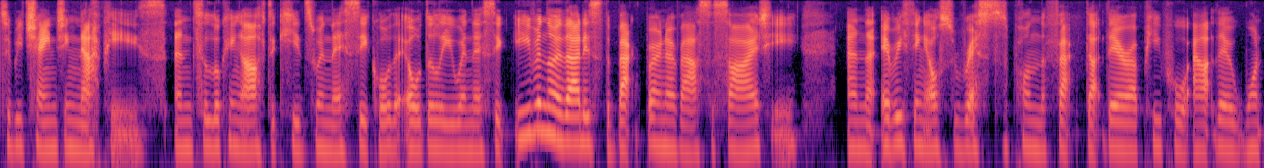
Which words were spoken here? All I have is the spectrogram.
to be changing nappies and to looking after kids when they're sick or the elderly when they're sick, even though that is the backbone of our society and that everything else rests upon the fact that there are people out there want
